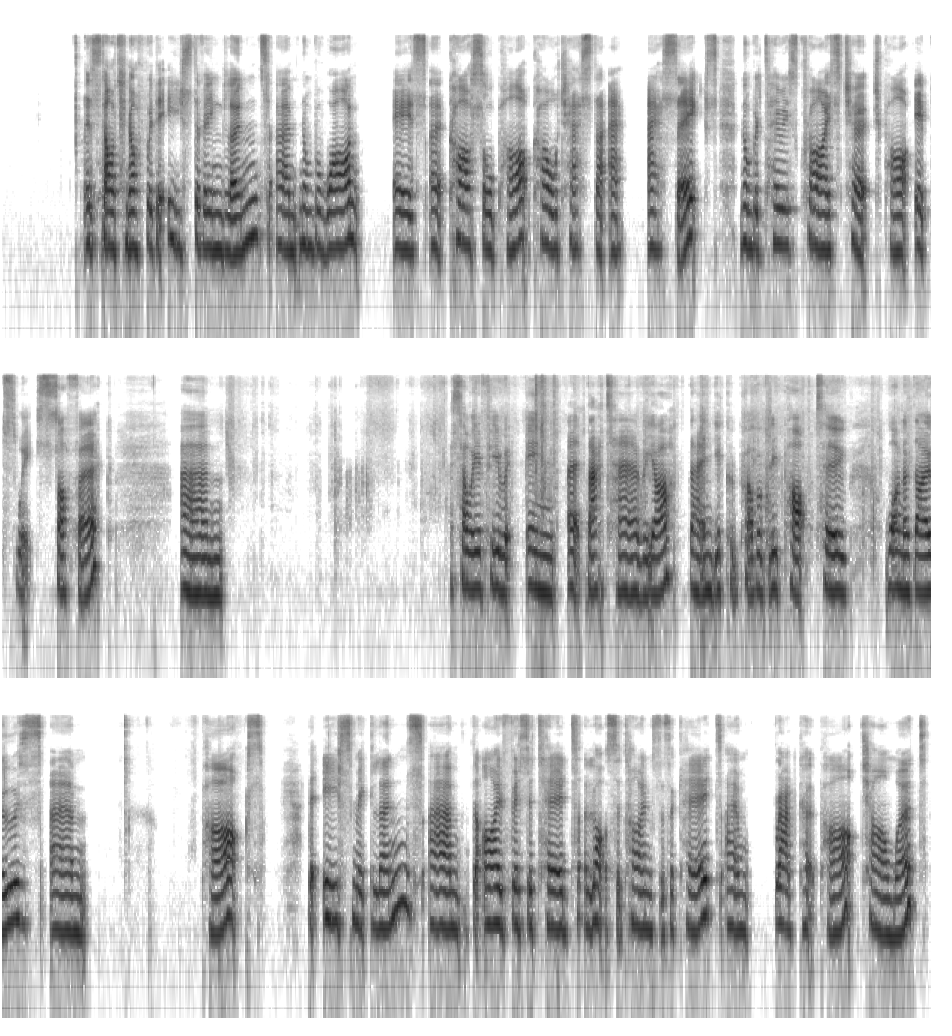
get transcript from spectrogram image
starting off with the east of England, um, number one is uh, Castle Park, Colchester, Essex. Number two is Christchurch Park, Ipswich, Suffolk. Um, so if you're in uh, that area, then you could probably pop to one of those um, parks. The East Midlands um, that I've visited lots of times as a kid, um, Bradgate Park, Charnwood,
